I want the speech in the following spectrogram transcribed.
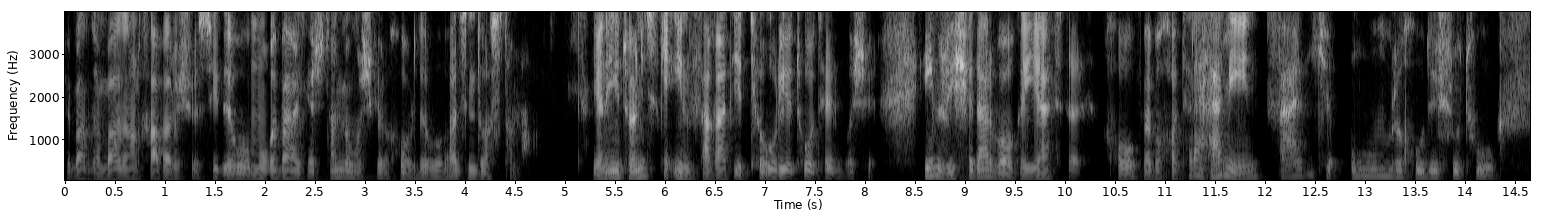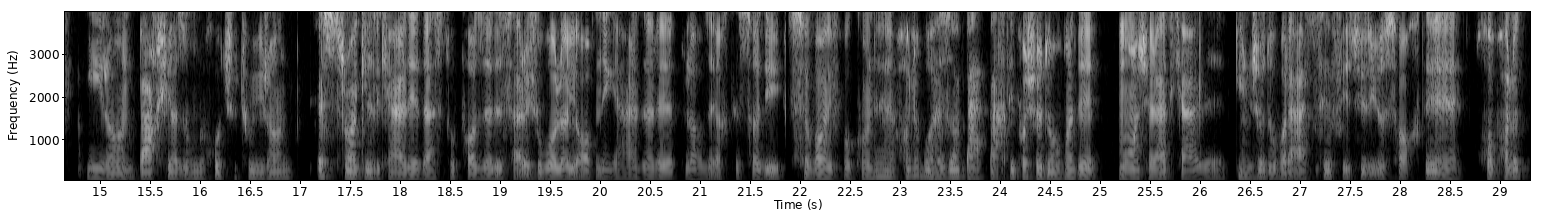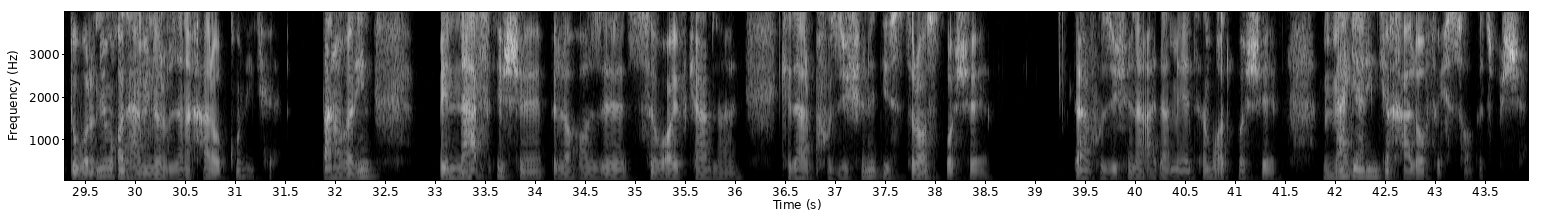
که بعدا بعدا خبرش رسیده و موقع برگشتن به مشکل خورده و از این داستان ها یعنی اینطور نیست که این فقط یه تئوری توتل باشه. این ریشه در واقعیت داره خب؟ و به خاطر همین فردی که عمر خودش رو تو ایران بخشی از عمر خودش رو تو ایران struggle کرده دست و پا زده سرش رو بالای آب نگه داره به لحاظ اقتصادی survive بکنه حالا با هزار بدبختی پاشده اومده مهاجرت کرده اینجا دوباره از صفر یه چیزی رو ساخته خب حالا دوباره نمی‌خواد همینا رو بزنه خراب کنی که. بنابراین به نفعشه به لحاظ survive کردن که در position distrust باشه در position عدم اعتماد باشه مگر اینکه خلافش ثابت بشه.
